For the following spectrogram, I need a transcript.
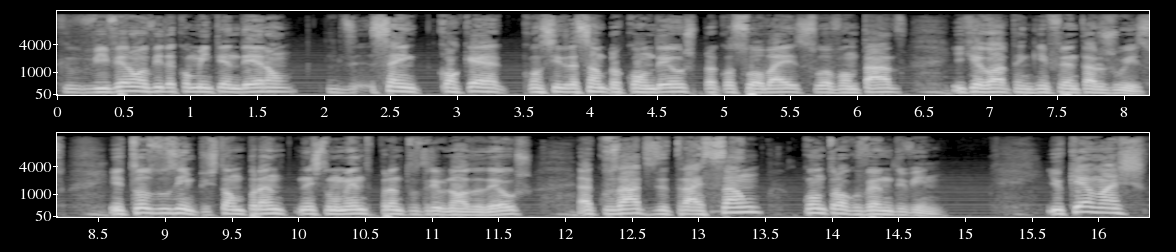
que viveram a vida como entenderam, de, sem qualquer consideração para com Deus, para com a sua lei, sua vontade, e que agora têm que enfrentar o juízo. E todos os ímpios estão perante, neste momento perante o Tribunal de Deus, acusados de traição contra o governo divino. E o que é mais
